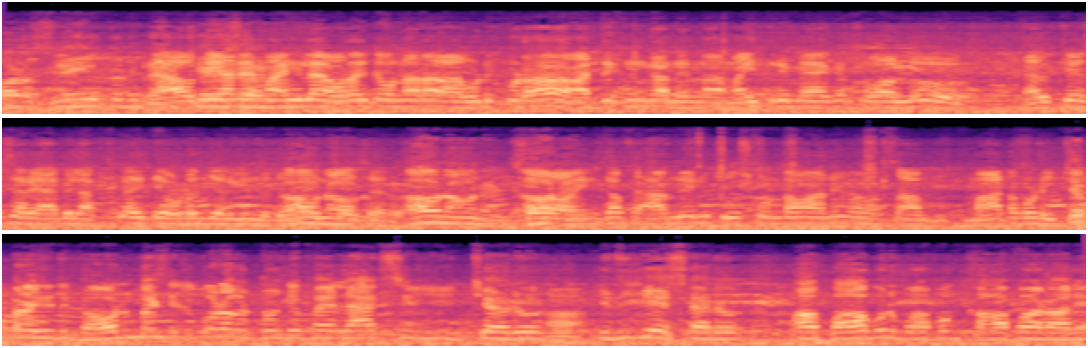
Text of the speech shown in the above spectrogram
వాళ్ళ స్నేహితుడికి రేవతి అనే. మహిళ ఎవరైతే ఉన్నారో ఆవిడకి కూడా ఆర్థికంగా నిన్న మైత్రి మేకర్స్ వాళ్ళు హెల్ప్ చేశారు. యాభై లక్షలు అయితే ఇవ్వడం జరిగింది అవునవునండి. సో. ఇంకా ఫ్యామిలీని చూసుకుంటామని ఒక మాట కూడా ఇచ్చారు. ఇది గవర్నమెంట్ ఇది కూడా ట్వంటీ ఫైవ్ ల్యాక్స్ ఇచ్చారు. ఇది చేశారు. ఆ బాబుని పాపం కాపాడాలి.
